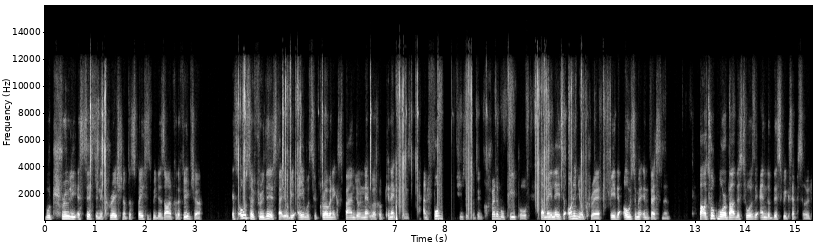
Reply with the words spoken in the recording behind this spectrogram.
will truly assist in the creation of the spaces we design for the future. It's also through this that you'll be able to grow and expand your network of connections and form relationships with incredible people that may later on in your career be the ultimate investment. But I'll talk more about this towards the end of this week's episode.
